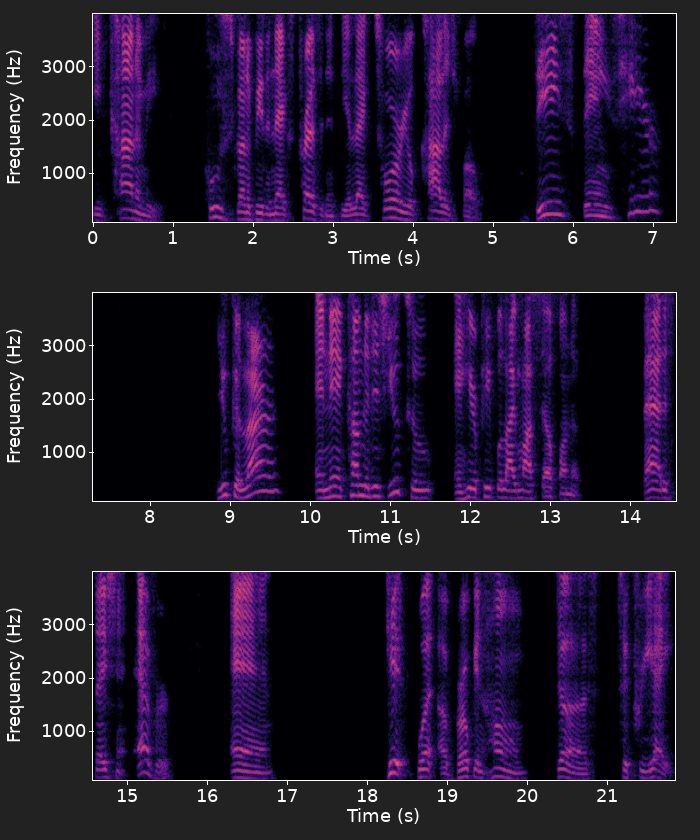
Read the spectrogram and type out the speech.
economy, who's going to be the next president, the electoral college vote. These things here, you can learn and then come to this YouTube and hear people like myself on the baddest station ever and get what a broken home does to create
